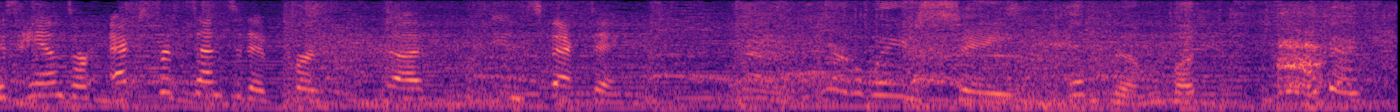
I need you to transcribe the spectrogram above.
his hands are extra sensitive for, uh, inspecting. Way say hit them, but okay.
